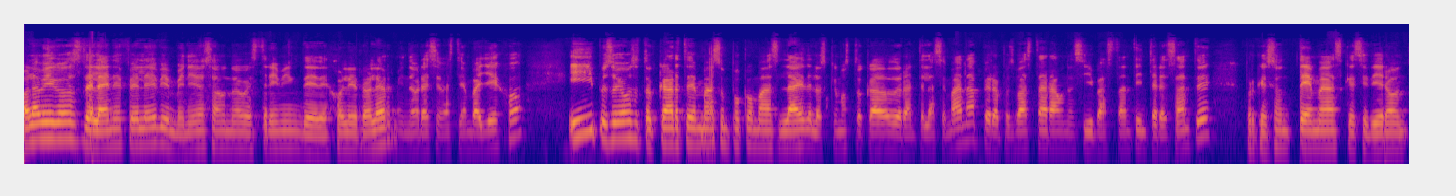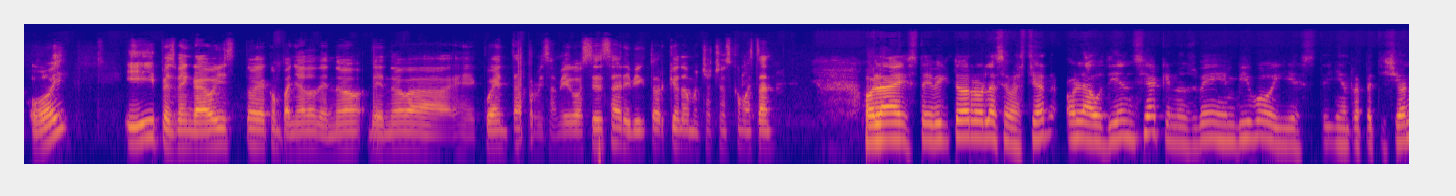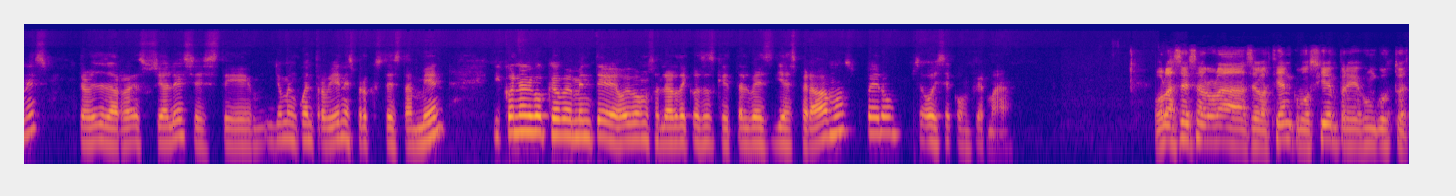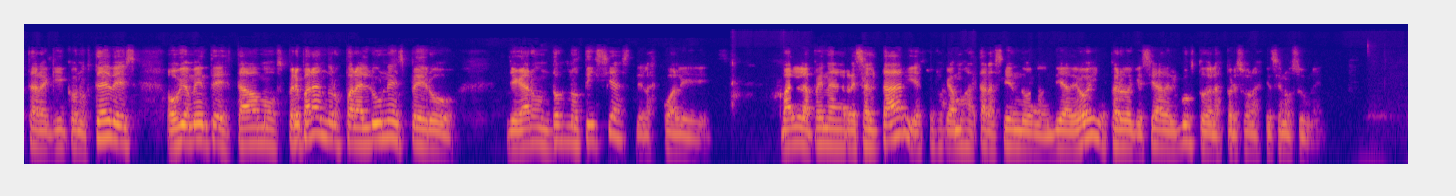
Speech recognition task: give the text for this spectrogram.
Hola amigos de la NFL, bienvenidos a un nuevo streaming de The Holy Roller. Mi nombre es Sebastián Vallejo y pues hoy vamos a tocar temas un poco más light de los que hemos tocado durante la semana, pero pues va a estar aún así bastante interesante porque son temas que se dieron hoy. Y pues venga, hoy estoy acompañado de, de nueva eh, cuenta por mis amigos César y Víctor. ¿Qué onda muchachos? ¿Cómo están? Hola, este Víctor, hola Sebastián, hola audiencia que nos ve en vivo y, este, y en repeticiones través de las redes sociales. Este, yo me encuentro bien, espero que ustedes también. Y con algo que obviamente hoy vamos a hablar de cosas que tal vez ya esperábamos, pero hoy se confirmaron. Hola César, hola Sebastián, como siempre es un gusto estar aquí con ustedes. Obviamente estábamos preparándonos para el lunes, pero llegaron dos noticias de las cuales vale la pena resaltar y esto es lo que vamos a estar haciendo en el día de hoy. Espero que sea del gusto de las personas que se nos unen.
